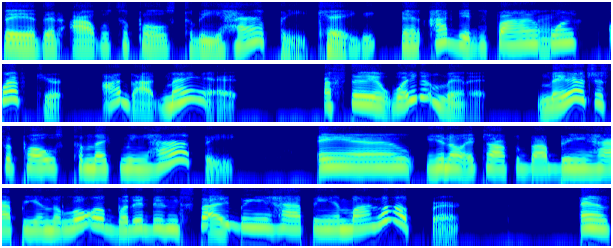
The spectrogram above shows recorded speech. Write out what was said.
said that I was supposed to be happy, Katie, and I didn't find one scripture. I got mad. I said, wait a minute. Marriage is supposed to make me happy. And, you know, it talks about being happy in the Lord, but it didn't say being happy in my husband. And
